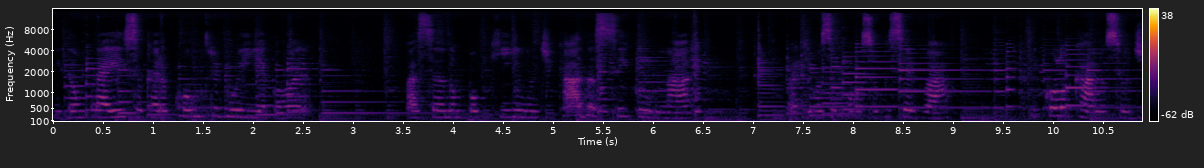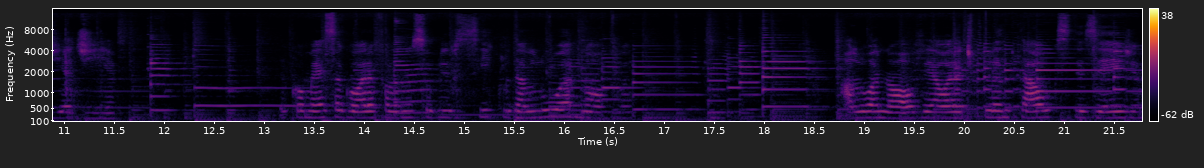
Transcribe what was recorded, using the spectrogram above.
Então, para isso, eu quero contribuir agora, passando um pouquinho de cada ciclo lunar, para que você possa observar e colocar no seu dia a dia. Eu começo agora falando sobre o ciclo da lua nova. A lua nova é a hora de plantar o que se deseja,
